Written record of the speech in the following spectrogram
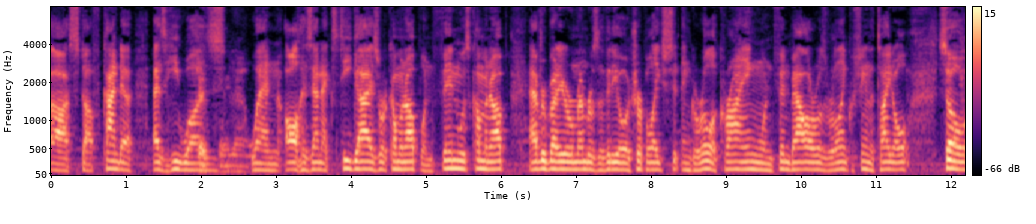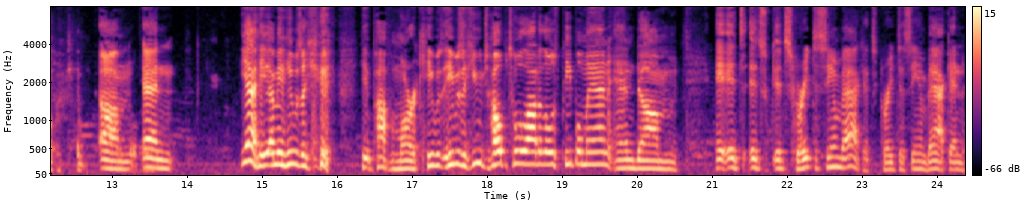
uh, stuff, kind of as he was when all his NXT guys were coming up, when Finn was coming up. Everybody remembers the video of Triple H sitting in Gorilla crying when Finn Balor was relinquishing the title. So, um, and yeah, he, I mean, he was a he, Papa Mark. He was he was a huge help to a lot of those people, man, and um it's it's it's great to see him back. It's great to see him back, and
